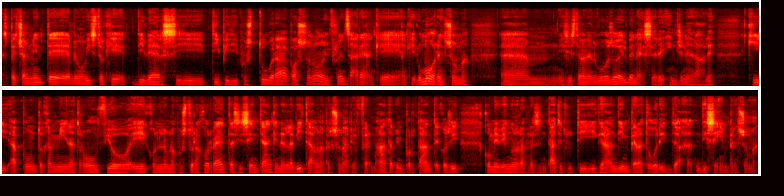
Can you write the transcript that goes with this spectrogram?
specialmente abbiamo visto che diversi tipi di postura possono influenzare anche, anche l'umore, insomma, ehm, il sistema nervoso e il benessere in generale. Chi appunto cammina tronfio e con una postura corretta si sente anche nella vita una persona più affermata, più importante, così come vengono rappresentati tutti i grandi imperatori da, di sempre, insomma.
